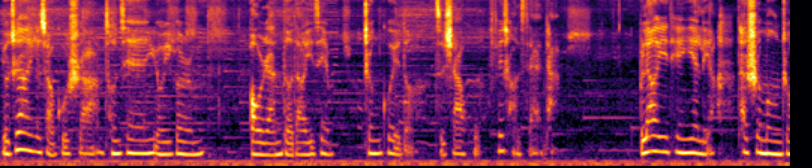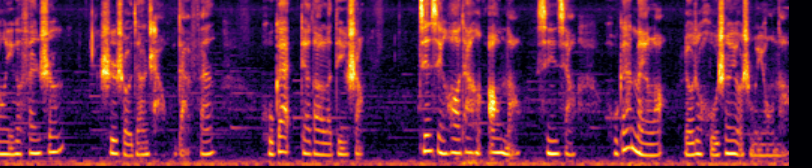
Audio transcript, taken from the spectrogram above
有这样一个小故事啊，从前有一个人偶然得到一件珍贵的。紫砂壶非常喜爱它，不料一天夜里啊，他睡梦中一个翻身，失手将茶壶打翻，壶盖掉到了地上。惊醒后，他很懊恼，心想：壶盖没了，留着壶身有什么用呢？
